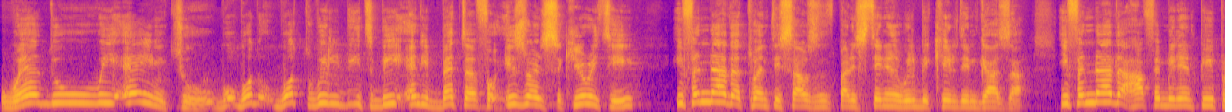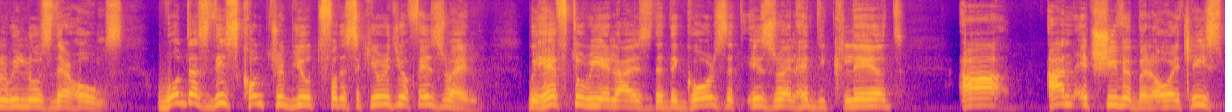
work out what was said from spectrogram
where do we aim to? What, what will it be any better for Israel's security if another 20,000 Palestinians will be killed in Gaza? If another half a million people will lose their homes? What does this contribute for the security of Israel? We have to realize that the goals that Israel had declared are unachievable, or at least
